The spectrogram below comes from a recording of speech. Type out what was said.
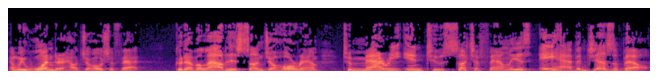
And we wonder how Jehoshaphat could have allowed his son Jehoram to marry into such a family as Ahab and Jezebel.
